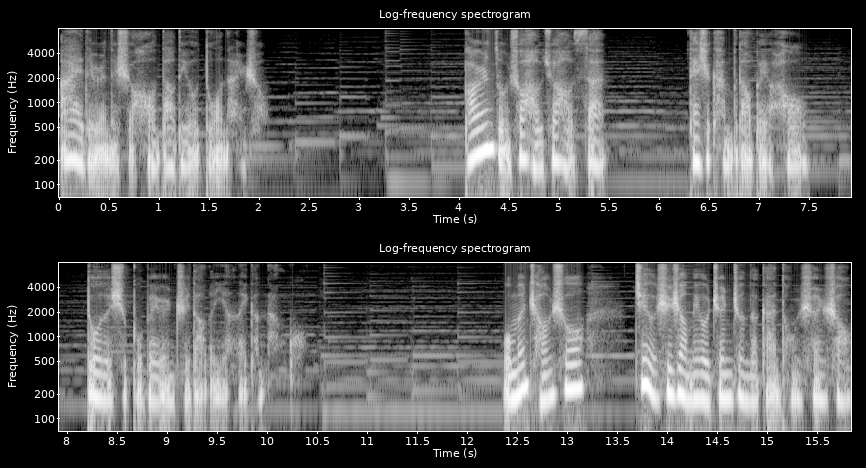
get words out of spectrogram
爱的人的时候，到底有多难受。旁人总说好聚好散，但是看不到背后，多的是不被人知道的眼泪跟难过。我们常说，这个世上没有真正的感同身受，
